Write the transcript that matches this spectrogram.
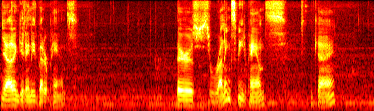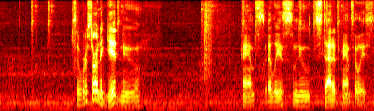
Yeah, I didn't get any better pants. There's running speed pants. Okay. So we're starting to get new pants, at least. New statted pants, at least.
